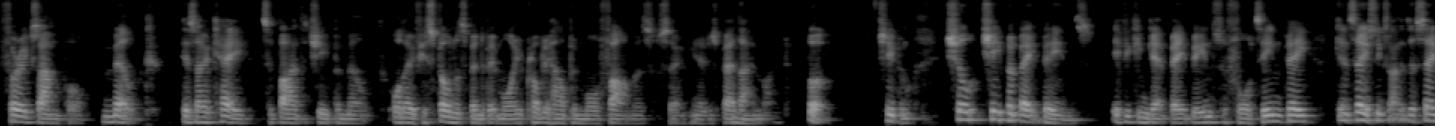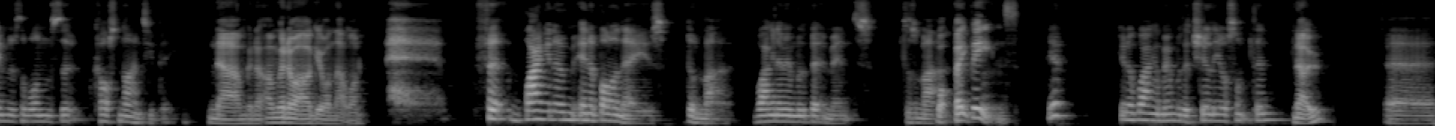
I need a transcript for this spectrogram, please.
for example, milk is okay to buy the cheaper milk. Although if you're still going to spend a bit more, you're probably helping more farmers. So, you know, just bear that in mind. But cheaper, cheaper baked beans. If you can get baked beans for 14p, you can taste exactly the same as the ones that cost 90p. no, I'm gonna I'm gonna argue on that one. For wanging them in a bolognese, doesn't matter. Wanging them in with a bit of mince, doesn't matter. What baked beans? Yeah. Gonna wang them in with a chili or something? No. Uh,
